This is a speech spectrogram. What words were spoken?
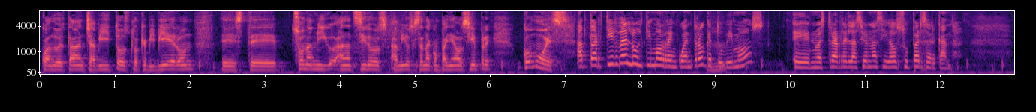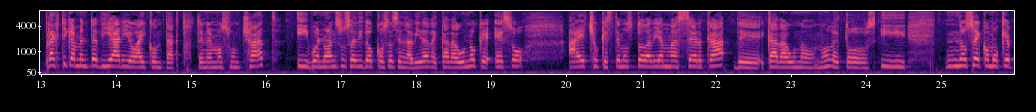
cuando estaban chavitos, lo que vivieron, este, son amigos, han sido amigos que están acompañados siempre. ¿Cómo es? A partir del último reencuentro que tuvimos, eh, nuestra relación ha sido súper cercana. Prácticamente diario hay contacto. Tenemos un chat y bueno, han sucedido cosas en la vida de cada uno que eso ha hecho que estemos todavía más cerca de cada uno, ¿no? De todos. Y no sé, como que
